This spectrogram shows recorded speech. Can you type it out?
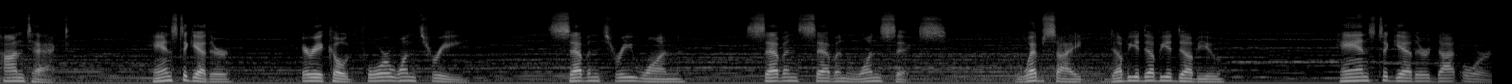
contact Hands Together, area code 413 731 7716. Website www.handstogether.org.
